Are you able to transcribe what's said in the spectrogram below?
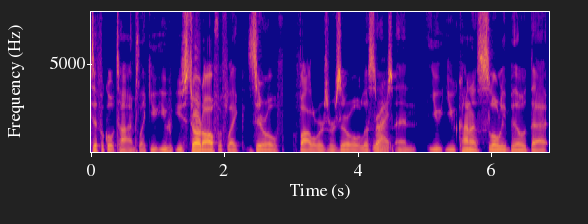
difficult times. Like you, you, you start off with like zero followers or zero listeners, and you, you kind of slowly build that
